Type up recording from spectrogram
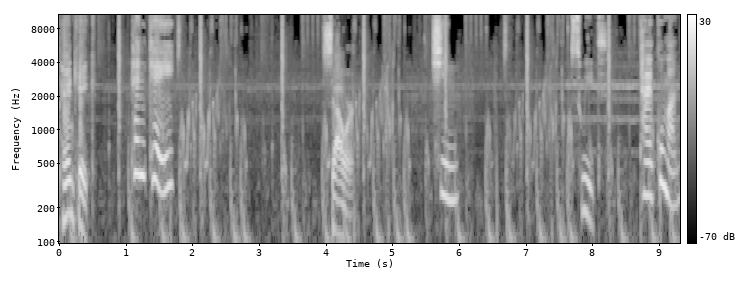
pancake, 팬케이크, sour, 신, Sweet. 달콤한,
